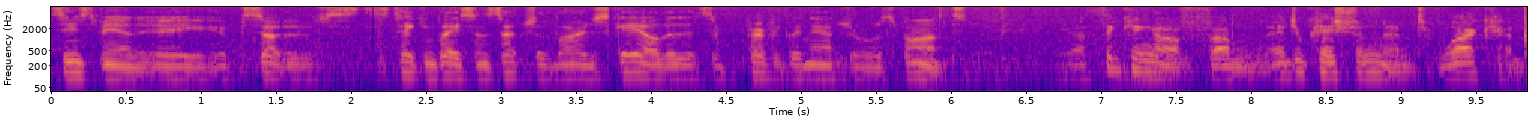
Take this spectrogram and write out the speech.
seems to be a, a so, taking place on such a large scale that it's a perfectly natural response. We are thinking of um, education and work and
